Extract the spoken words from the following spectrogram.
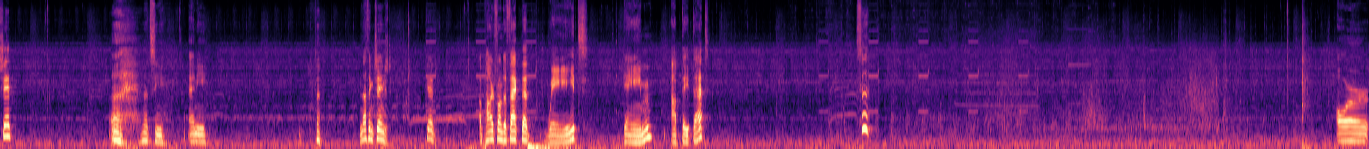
Shit. Uh, let's see. Any... Nothing changed. Good. Apart from the fact that... Wait. Game. Update that. Huh. Or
